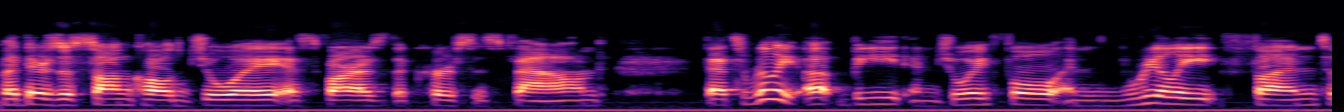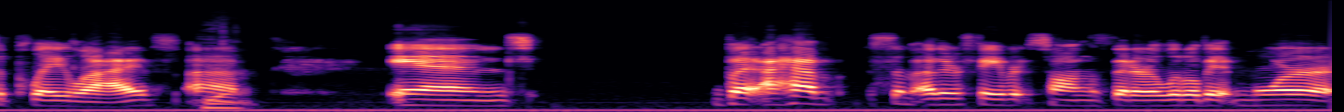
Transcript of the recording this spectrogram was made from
but there's a song called "Joy" as far as the curse is found. That's really upbeat and joyful and really fun to play live. Um, Yeah. And but I have some other favorite songs that are a little bit more,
